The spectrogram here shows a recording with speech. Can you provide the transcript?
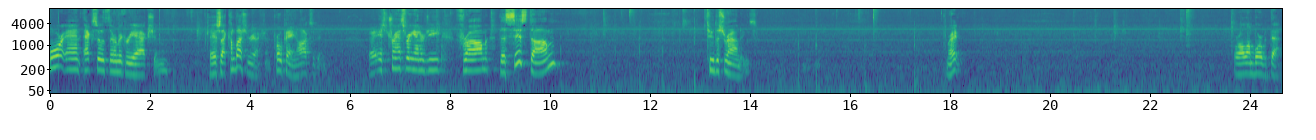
For an exothermic reaction. Okay, so that combustion reaction, propane, oxygen. Okay, it's transferring energy from the system to the surroundings. Right? We're all on board with that.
